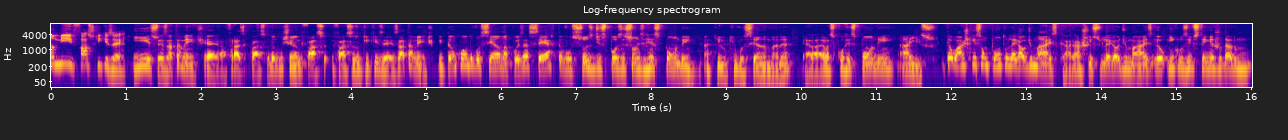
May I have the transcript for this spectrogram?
ame e faça o que quiser. Isso, exatamente. É a frase clássica do Agostinho, ame faça, faça o que quiser, exatamente. Então, quando você ama a coisa certa, suas disposições respondem aquilo que você ama, né? Elas correspondem a isso. Então, eu acho que isso é um ponto legal demais, cara. Acho isso legal demais. Eu, inclusive, isso tem me ajudado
